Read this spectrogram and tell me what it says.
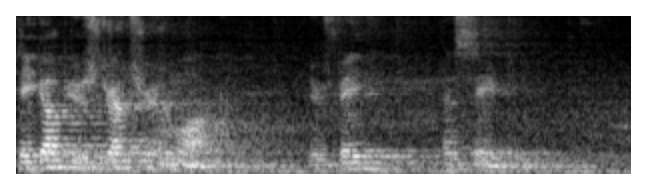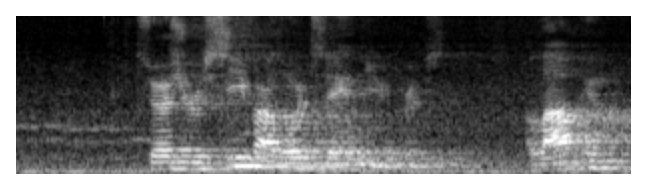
Take up your stretcher and walk. Your faith has saved you. So as you receive our Lord today in the Eucharist, allow him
